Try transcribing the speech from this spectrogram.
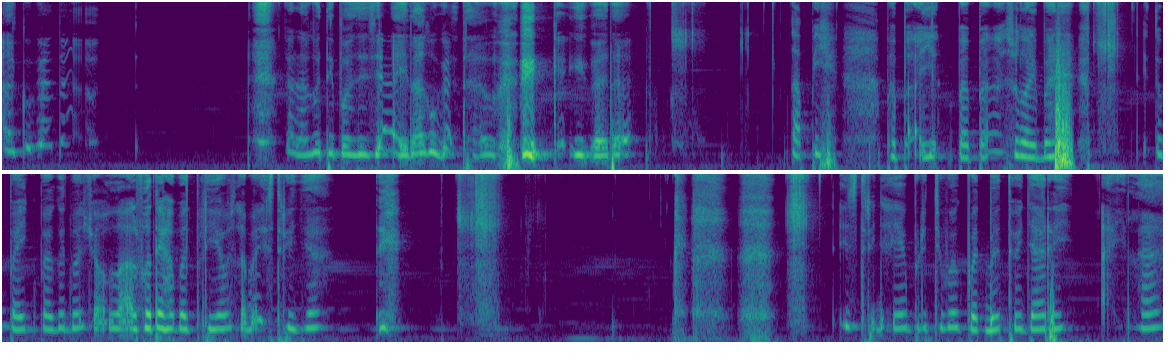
aku gak tahu. Kalau aku di posisi Aila aku gak tahu. Kayak gimana? Tapi bapak ayat bapak Sulaiman itu baik banget masya Allah. Al-fatihah buat beliau sama istrinya istrinya yang berjuang buat bantu nyari Ayla.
